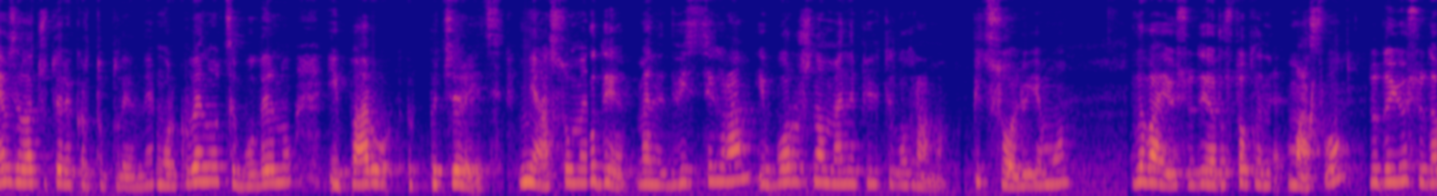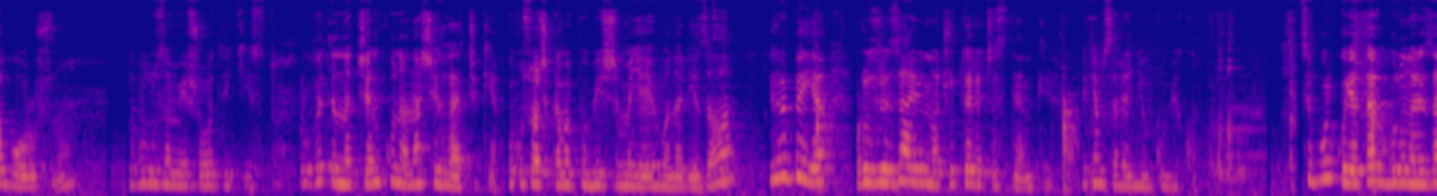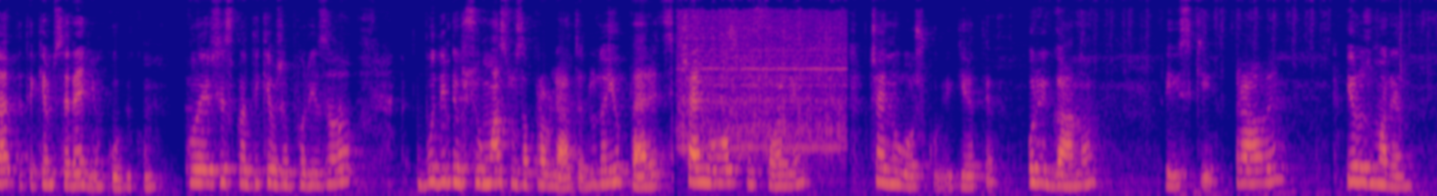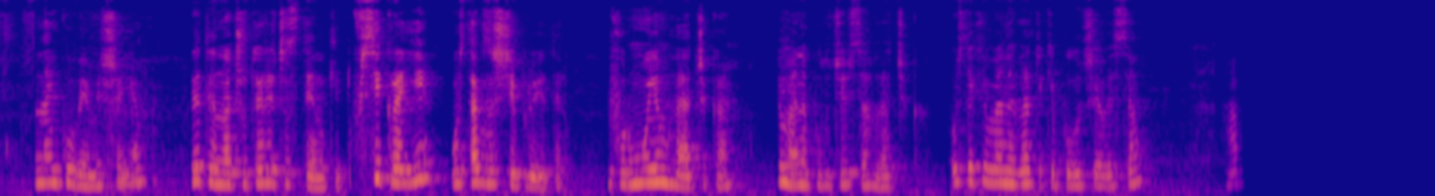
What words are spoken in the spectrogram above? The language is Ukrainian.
Я взяла 4 картоплини, морквину, цибулину і пару печериць. М'ясо води в мене 200 грам і борошна в мене пів кілограма. Підсолюємо. Вливаю сюди розтоплене масло, додаю сюди борошно. Буду замішувати тісто. Робити начинку на наші глечики. Кусочками побільшими я його нарізала. Гриби я розрізаю на 4 частинки. Таким середнім кубиком. Цибульку я теж буду нарізати таким середнім кубиком. Коли я всі складники вже порізала, будемо всю масу заправляти. Додаю перець, чайну ложку солі, чайну ложку вігети, орігано, різкі трави і розмарин. Тоненько вимішає. Дити на 4 частинки. Всі краї ось так защіплюєте. Формуємо глечика. І в мене получився глечик. Ось такі в мене глечики получилися.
